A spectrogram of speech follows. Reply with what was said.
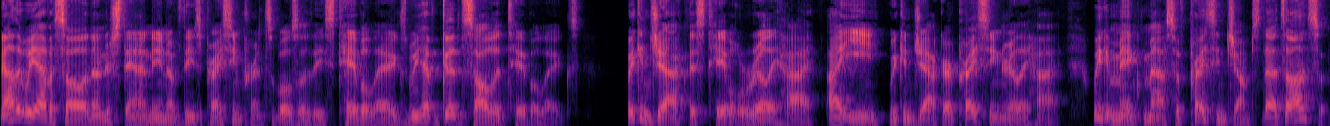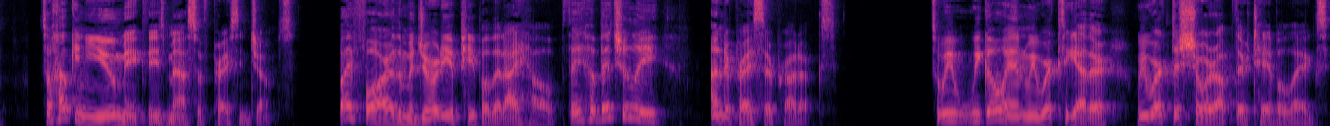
Now that we have a solid understanding of these pricing principles of these table legs, we have good solid table legs. We can jack this table really high, i.e., we can jack our pricing really high. We can make massive pricing jumps. That's awesome. So, how can you make these massive pricing jumps? By far, the majority of people that I help, they habitually underprice their products. So we, we go in, we work together, we work to shore up their table legs.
